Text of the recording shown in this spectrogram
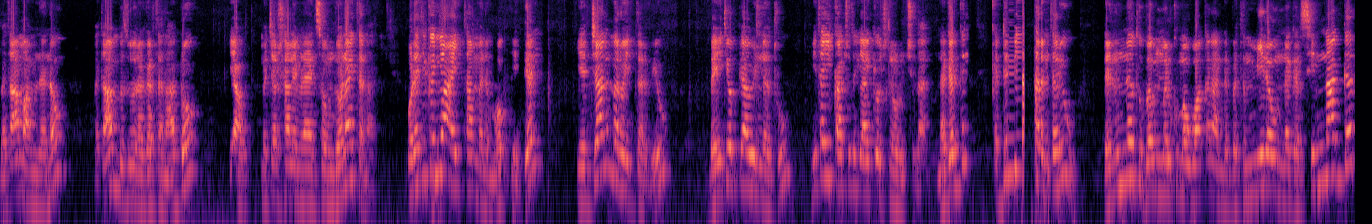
በጣም አምነ ነው በጣም ብዙ ነገር ተናግሮ ያው መጨረሻ ላይ ምን አይነት ሰው እንደሆነ አይተናል። ፖለቲከኛ አይታመንም። Okay፣ ግን የጃልመሮ interview በኢትዮጵያዊነቱ የሚጠይቃቸው ጥያቄዎች ሊኖሩ ይችላል። ነገር ግን ቅድም interview ደህንነቱ በምን መልኩ መዋቀር አለበት የሚለውን ነገር ሲናገር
